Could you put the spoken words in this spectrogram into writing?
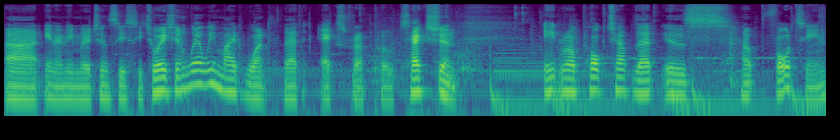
uh, in an emergency situation where we might want that extra protection. 8 raw pork chop, that is oh, 14.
